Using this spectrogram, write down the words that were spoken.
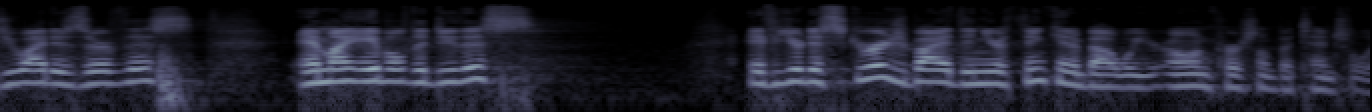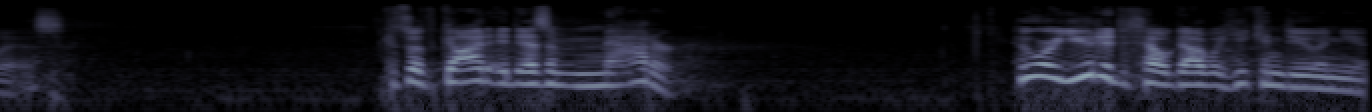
do I deserve this? Am I able to do this? If you're discouraged by it, then you're thinking about what your own personal potential is. Because with God, it doesn't matter. Who are you to tell God what He can do in you?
